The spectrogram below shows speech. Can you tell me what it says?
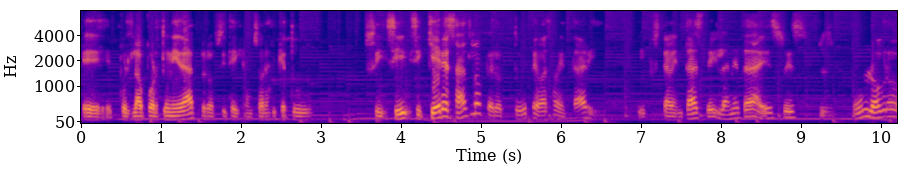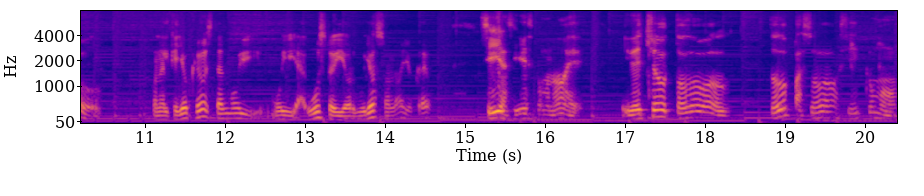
eh, pues la oportunidad, pero sí te dijeron, ahora que tú, sí, sí, si quieres hazlo, pero tú te vas a aventar y, pues te aventaste y la neta eso es pues, un logro con el que yo creo estás muy, muy a gusto y orgulloso, ¿no? Yo creo. Sí, así es, como no. Eh, y de hecho todo, todo pasó así como,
